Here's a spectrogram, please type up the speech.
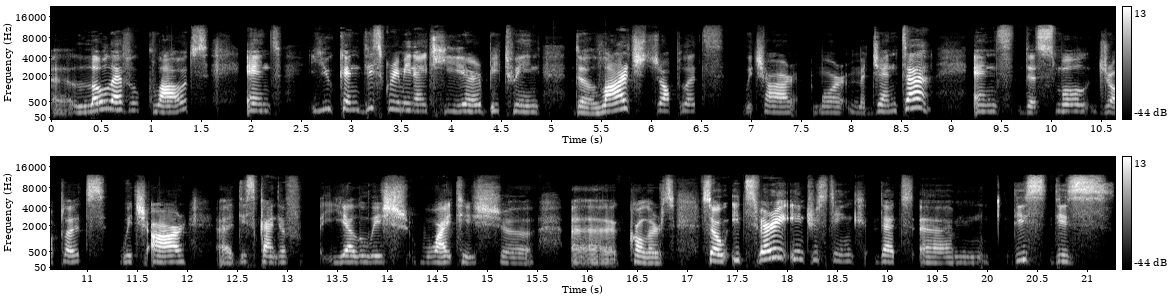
uh, low level clouds and you can discriminate here between the large droplets which are more magenta, and the small droplets, which are uh, this kind of yellowish, whitish uh, uh, colors. So it's very interesting that um, this this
